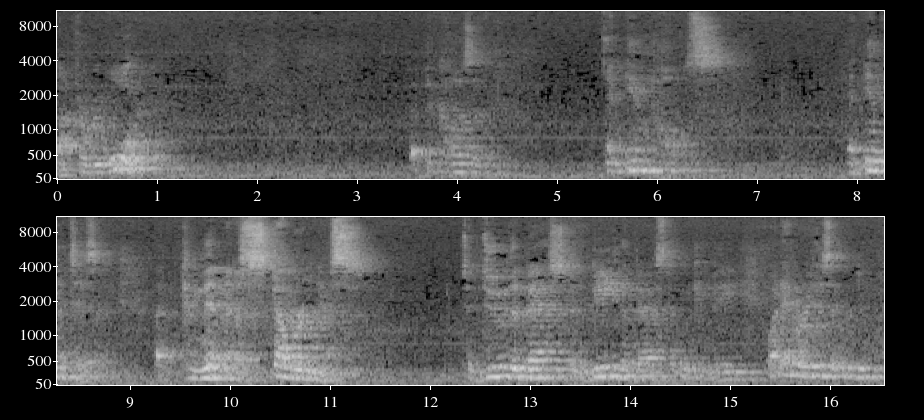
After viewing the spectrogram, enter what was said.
Not for reward, but because of an impulse, an impetus, a commitment, a stubbornness to do the best and be the best that we can be, whatever it is that we're doing.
